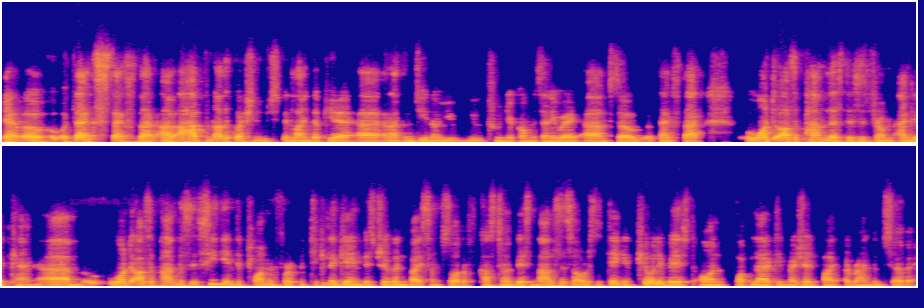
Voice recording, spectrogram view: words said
yeah, uh, thanks. Thanks for that. I, I, have another question which has been lined up here, uh, and I think Gino, you you threw in your comments anyway. Um, so thanks for that. I want to ask the panelists. This is from Angit Kang. Um, want to ask the panelists if CDN deployment for a particular game is driven by some sort of customer-based analysis, or is it taken purely based on popularity measured by a random survey?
